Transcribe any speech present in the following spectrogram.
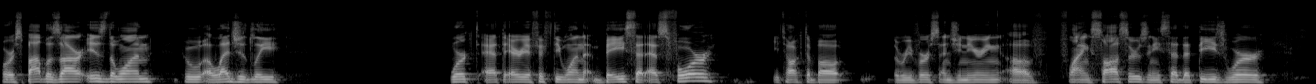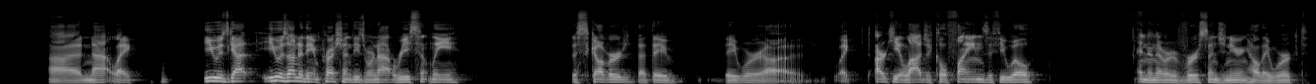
course, Bob Lazar is the one who allegedly worked at the Area 51 base at S4. He talked about the reverse engineering of flying saucers, and he said that these were uh, not like he was got he was under the impression that these were not recently discovered that they they were uh, like archaeological finds, if you will, and then they were reverse engineering how they worked,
